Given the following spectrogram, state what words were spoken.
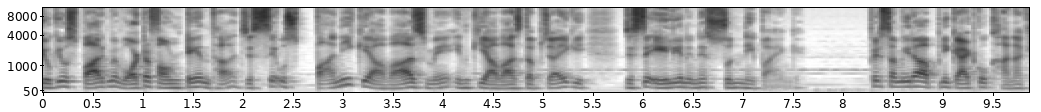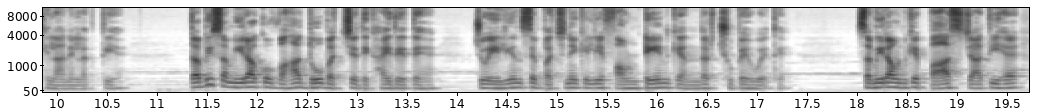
क्योंकि उस पार्क में वाटर फाउंटेन था, जिससे उस पानी के आवाज़ में इनकी आवाज़ दब जाएगी, जिससे एलियन इन्हें सुन नहीं पाएँगे। फिर समीरा अपनी कैट को खाना खिलाने लगती है। तभी समीरा को वहाँ दो बच्चे दिखाई देते हैं, जो एलियन से बचने के लिए फाउंटेन के अंदर छुपे हुए थे। समीरा उनके पास जाती है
